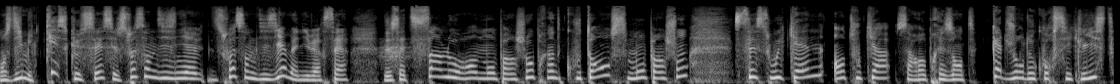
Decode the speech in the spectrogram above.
on se dit, mais qu'est-ce que c'est? C'est le 70e, 70e anniversaire de cette Saint-Laurent de Montpinchon, près de Coutances, Montpinchon. C'est ce week-end. En tout cas, ça représente 4 jours de course cycliste.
